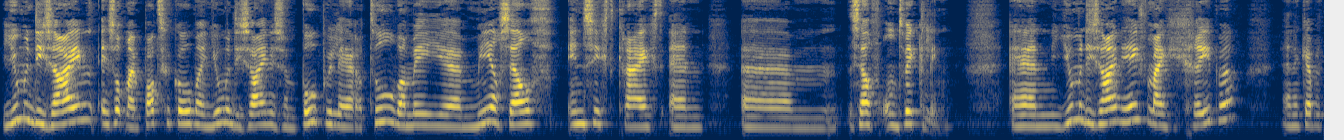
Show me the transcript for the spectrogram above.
Human Design is op mijn pad gekomen en Human Design is een populaire tool waarmee je meer zelfinzicht krijgt en um, zelfontwikkeling. En Human Design heeft mij gegrepen en ik heb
